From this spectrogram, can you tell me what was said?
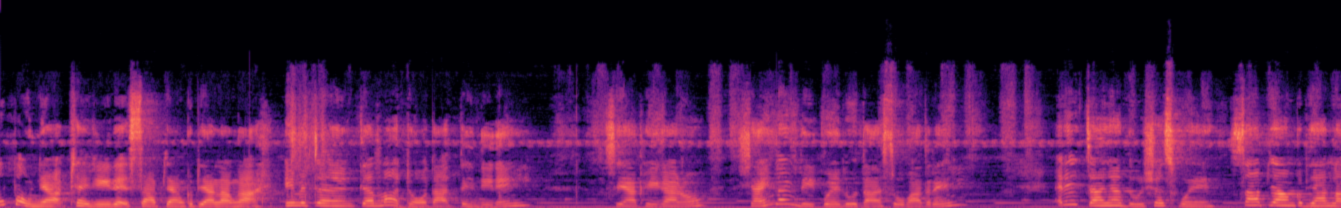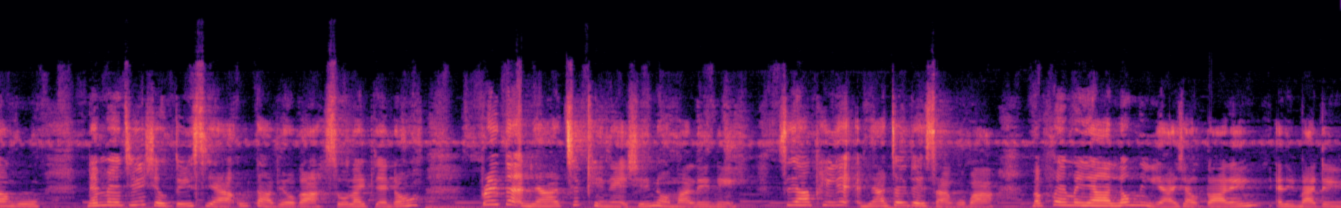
ဥပုံညဖြတ်ရည်တဲ့စာပြောင်းကြပြလောင်ကအင်မတန်ကမ္မဒေါသတင်နေတယ်ဆရာဖေးကတော့ရိုင်းလိုက်လေကွယ်လို့သာဆိုပါတဲ့အဲ့ဒီကြားရသူရှက်ဆွဲစာပြောင်းကြပြလောင်ကိုနာမည်ကြီးရုပ်သေးဆရာဦးတာပြောကဆိုလိုက်ပြန်တော့ပြိတ္တအများချစ်ခင်တဲ့ရင်းတော်မလေးနဲ့ ဆရာဖေရဲ့အများကြိုက်တဲ့စာကိုပါမဖွင့်မရလုံမိရာရောက်သွားတယ်။အဲ့ဒီမှာတင်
